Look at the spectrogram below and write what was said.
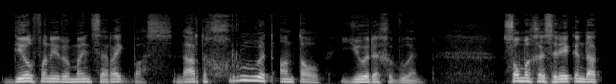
deel van die Romeinse ryk was en daar het 'n groot aantal Jode gewoon. Sommiges reken dat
